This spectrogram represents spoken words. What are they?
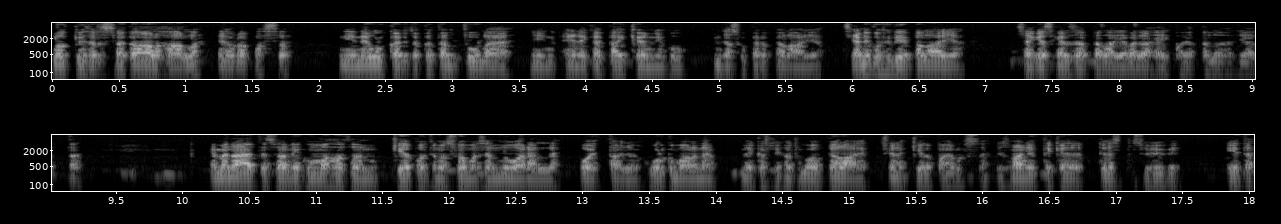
notkimisessa aika alhaalla Euroopassa, niin ne ulkkarit, jotka tänne tulee, niin ei nekään kaikki ole niin kuin, mitä superpelaajia. Siellä on niin kuin hyviä pelaajia, siellä keskellä pelaajia, välillä heikkoja pelaajia. Että ja mä näen, että se on niin mahdoton kilpailutuna suomalaisen nuorelle voittaa joku ulkomaalainen veikkausliikan pelaaja siinä kilpailussa, jos vaan niitä tekee työstä hyvin itse.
